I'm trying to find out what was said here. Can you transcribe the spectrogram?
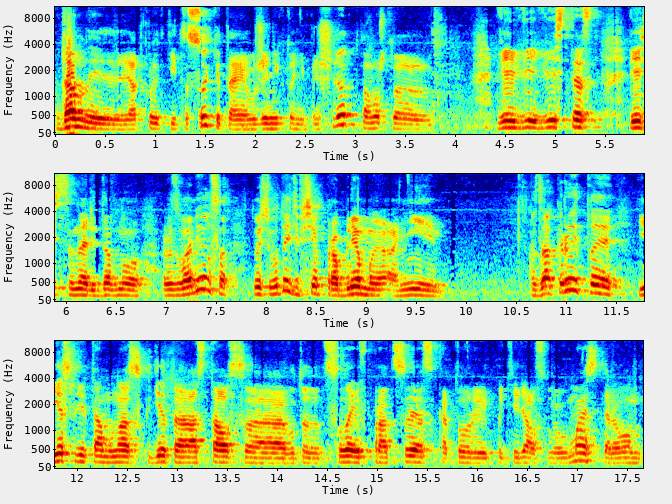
данные, откроет какие-то сокеты, а уже никто не пришлет, потому что весь, весь тест, весь сценарий давно развалился. То есть вот эти все проблемы, они закрыты. Если там у нас где-то остался вот этот slave процесс, который потерял своего мастера, он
